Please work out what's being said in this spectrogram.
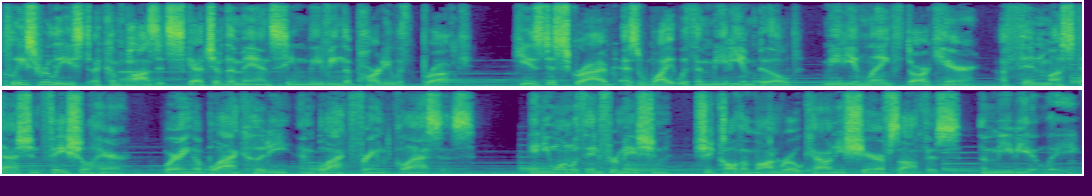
Police released a composite sketch of the man seen leaving the party with Bruck. He is described as white with a medium build, medium length dark hair, a thin mustache, and facial hair, wearing a black hoodie and black framed glasses. Anyone with information should call the Monroe County Sheriff's Office immediately.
